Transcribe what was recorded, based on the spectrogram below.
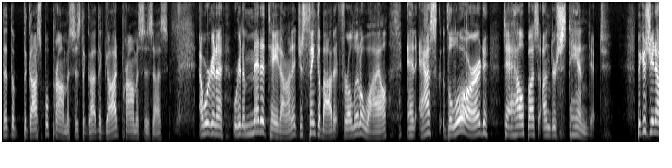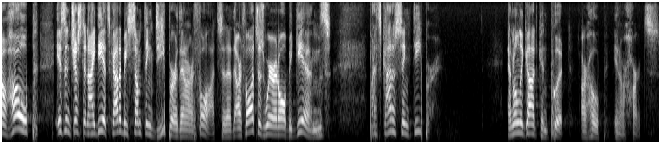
that the, the gospel promises, the God, that God promises us. And we're going we're to meditate on it, just think about it for a little while, and ask the Lord to help us understand it. Because, you know, hope isn't just an idea, it's got to be something deeper than our thoughts. Uh, our thoughts is where it all begins, but it's got to sink deeper. And only God can put our hope in our hearts.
